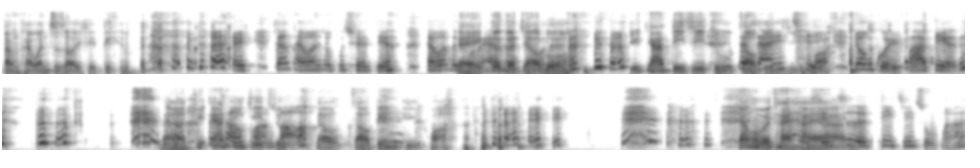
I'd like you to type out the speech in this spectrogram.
帮台湾制造一些电？对，这样台湾就不缺电。台湾的对各个角落居家 地基组造电计划，用鬼发电。那居家地基组造造电计划。对。这样会不会太嗨啊？闲置的地基组吗？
